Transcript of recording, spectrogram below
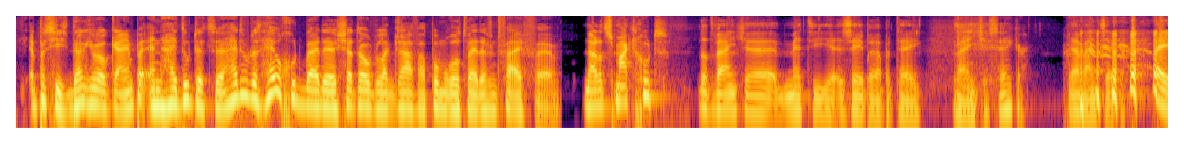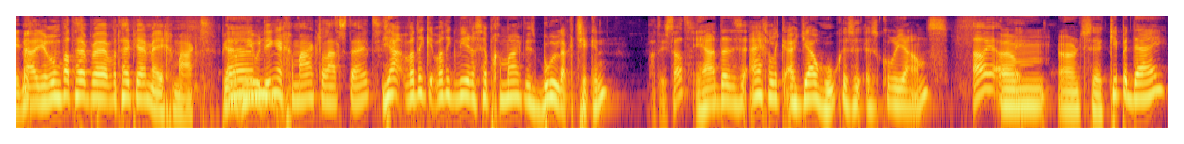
Ja, precies, dankjewel Kijmpen. En hij doet, het, hij doet het heel goed bij de Chateau de la Grava Pomerol 2005 eh, Nou, dat smaakt goed, dat wijntje met die eh, zebra paté. wijntje, zeker. Ja, wijntje. hey, nou Jeroen, wat heb, eh, wat heb jij meegemaakt? Heb je nog Ehm, nieuwe dingen gemaakt de laatste tijd? Ja, wat ik, wat ik weer eens heb gemaakt is bulldog chicken. Wat is dat? Ja, dat is eigenlijk uit jouw hoek, is, is Koreaans. Oh ja, oké. Ehm, een uh, kippendij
